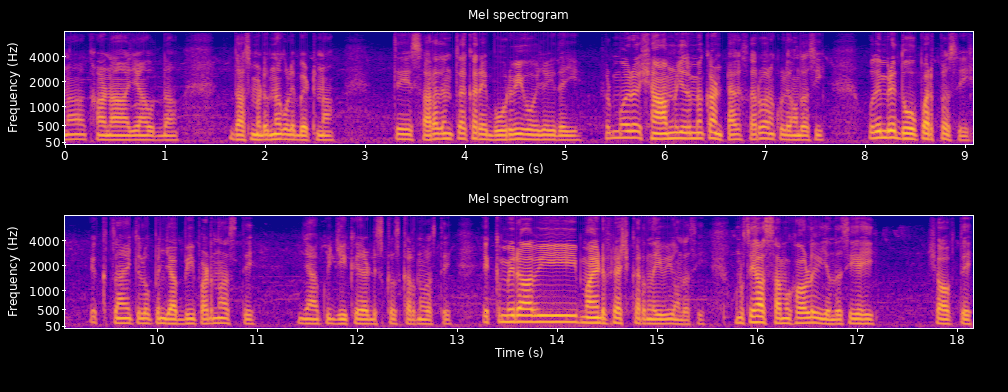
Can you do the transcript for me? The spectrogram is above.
ਹਨਾ, ਖਾਣਾ ਜਾਂ ਉਦਾਂ 10 ਮਿੰਟ ਉਹਨਾਂ ਕੋਲੇ ਬੈਠਣਾ, ਤੇ ਸਾਰਾ ਦਿਨ ਤਾਂ ਘਰੇ ਬੋਰ ਵੀ ਹੋ ਜਾਈਦਾ ਜੀ। ਫਿਰ ਮੇਰੇ ਸ਼ਾਮ ਨੂੰ ਜਦੋਂ ਮੈਂ ਘੰਟਾ ਕੁ ਸਰਵਰਾਂ ਕੋਲੇ ਆਉਂਦਾ ਸੀ, ਉਹਦੇ ਮੇਰੇ ਦੋ ਪਰਪਸ ਸੀ। ਇੱਕ ਤਾਂ ਚਲੋ ਪੰਜਾਬੀ ਪੜ੍ਹਨ ਵਾਸਤੇ ਜਾਂ ਕੋਈ ਜੀਕੇ ਦਾ ਡਿਸਕਸ ਕਰਨ ਵਾਸਤੇ। ਇੱਕ ਮੇਰਾ ਵੀ ਮਾਈਂਡ ਫਰੈਸ਼ ਕਰਨ ਲਈ ਵੀ ਆਉਂਦਾ ਸੀ। ਹੁਣ ਉੱਥੇ ਹਾਸਾ ਮਖੌਲ ਹੋਈ ਜਾਂਦਾ ਸੀਗਾ ਜੀ ਸ਼ਾਪ ਤੇ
